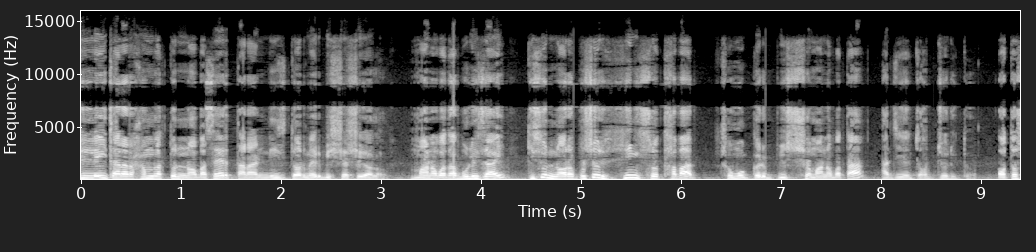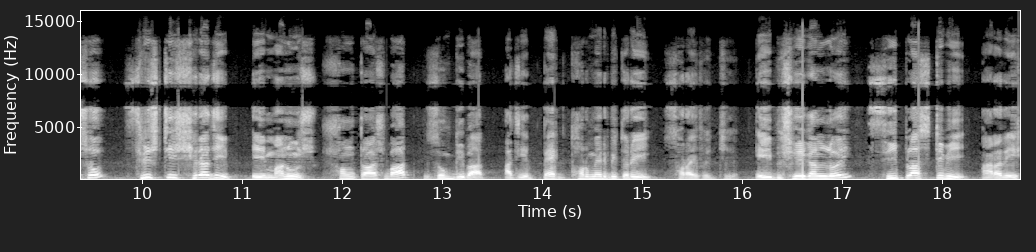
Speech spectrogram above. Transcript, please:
ইল্লেই তারার হামলা তো নবাসের তারা নিজ ধর্মের বিশ্বাসী হল মানবতা ভুলি যায়, কিছু নরপশুর হিংস্র থাবাদ সমগ্র বিশ্ব মানবতা আজিয়ে জর্জরিত। অথচ সৃষ্টির সিরাজীব এই মানুষ, সন্ত্রাসবাদ, জঙ্গিবাদ আজিয়ে ব্যাগ ধর্মের ভিতরেই ছড়াই হচ্ছে এই বিষয়ে গান লই সি প্লাস টিভি আর এই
